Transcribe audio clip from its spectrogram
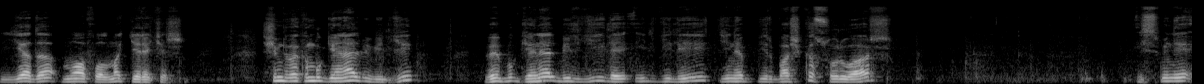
ya da muaf olmak gerekir. Şimdi bakın bu genel bir bilgi ve bu genel bilgiyle ilgili yine bir başka soru var. İsmini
